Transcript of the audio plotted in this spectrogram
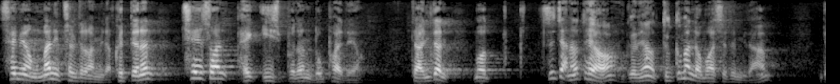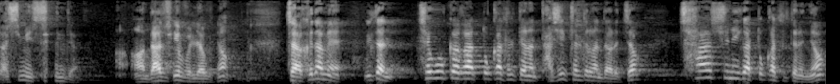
3명만 입찰 들어갑니다. 그때는 최소한 120보다는 높아야 돼요. 자, 일단 뭐 쓰지 않아도 돼요. 그냥 듣고만 넘어가셔야 됩니다. 열심히 쓰면 돼요. 아, 나중에 보려고요. 자, 그 다음에 일단 최고가가 똑같을 때는 다시 입찰 들어간다 그랬죠? 차순위가 똑같을 때는요.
